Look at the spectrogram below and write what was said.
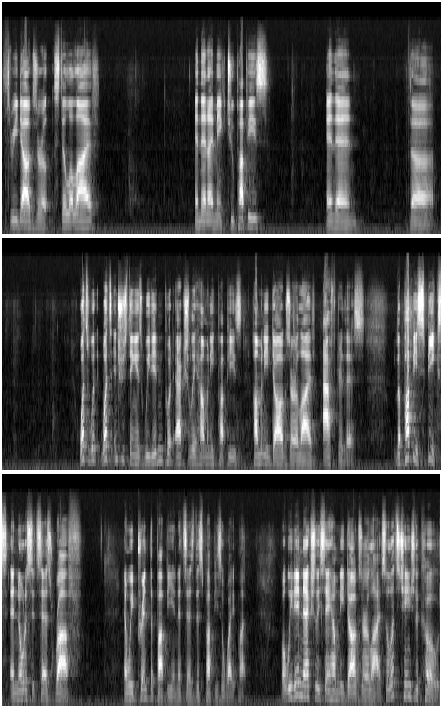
3 dogs are still alive. And then I make two puppies. And then the What's what's interesting is we didn't put actually how many puppies, how many dogs are alive after this. The puppy speaks, and notice it says rough, and we print the puppy, and it says this puppy's a white mutt. But we didn't actually say how many dogs are alive. So let's change the code,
